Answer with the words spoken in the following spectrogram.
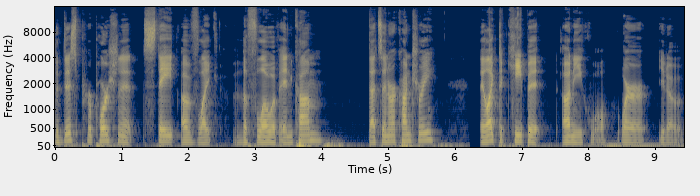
the disproportionate state of like the flow of income that's in our country. They like to keep it unequal, where you know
